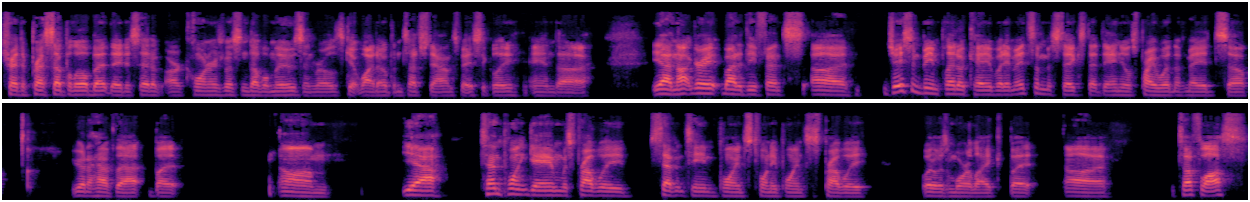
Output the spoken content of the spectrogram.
tried to press up a little bit, they just hit our corners with some double moves, and Rose get wide open touchdowns basically. And uh, yeah, not great by the defense. Uh, Jason Bean played okay, but he made some mistakes that Daniels probably wouldn't have made. So you're gonna have that, but um, yeah, ten point game was probably 17 points, 20 points is probably what it was more like. But uh, tough loss.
